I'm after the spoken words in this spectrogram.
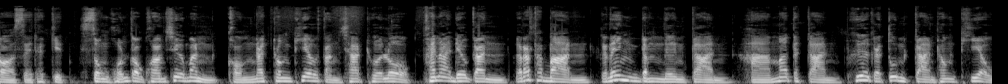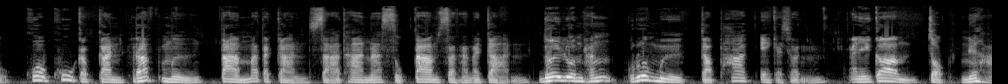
ต่อเศรษฐกิจ ส่งผลต่อความเชื่อมั่นของนักท่องเที่ยวต่างชาติทั่วโลก ขณะเดียวกัน รัฐบาลเร่งดำเนินการหามาตรการเพื่อกระตุ้นการท่องเที่ยว ควบคู่กับการรับมือตามมาตรการสาธารณสุขตามสถานการณ์ โดยรวมทั้งร่วมมือกับภาคเอกชน อันนี้ก็จบเนื้อหา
